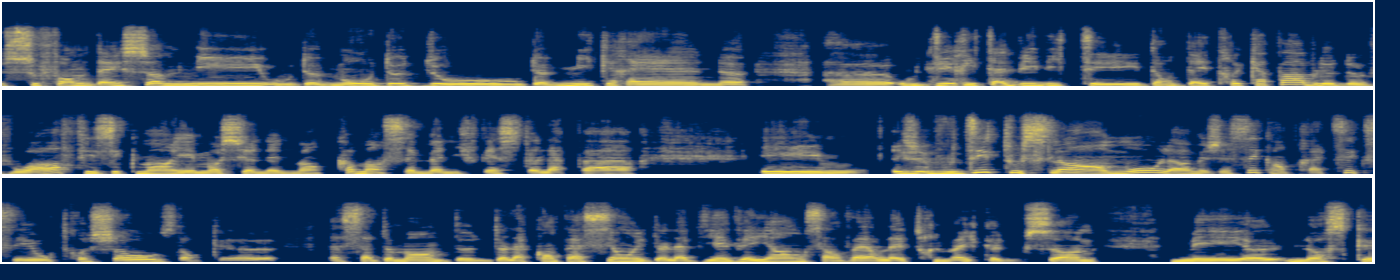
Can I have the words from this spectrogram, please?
sous forme d'insomnie ou de maux de dos ou de migraine euh, ou d'irritabilité. Donc, d'être capable de voir physiquement et émotionnellement comment se manifeste la peur. Et, je vous dis tout cela en mots, là, mais je sais qu'en pratique, c'est autre chose. Donc, euh, ça demande de, de, la compassion et de la bienveillance envers l'être humain que nous sommes. Mais euh, lorsque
